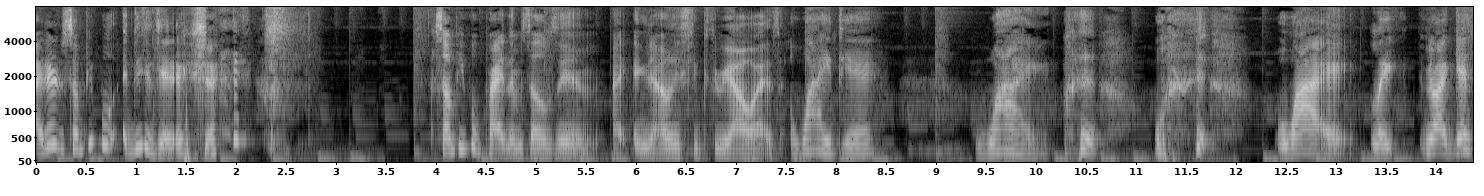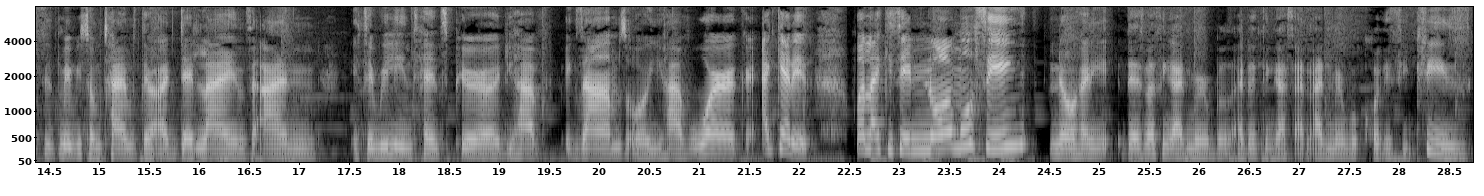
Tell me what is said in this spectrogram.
I don't, some people, this generation, some people pride themselves in, I, you know, I only sleep three hours. Why, dear? Why? Why? Like, no, I guess it maybe sometimes there are deadlines and it's a really intense period. You have exams or you have work. I get it. But like you say, normal thing, no, honey, there's nothing admirable. I don't think that's an admirable quality. Please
